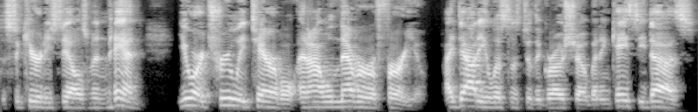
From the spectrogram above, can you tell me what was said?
the security salesman, man, you are truly terrible, and I will never refer you. I doubt he listens to the Grow Show, but in case he does,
